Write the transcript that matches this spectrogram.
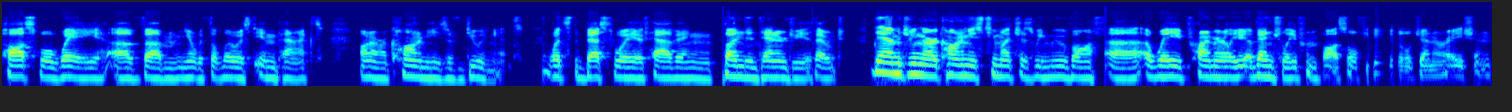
possible way of, um, you know, with the lowest impact on our economies of doing it. What's the best way of having abundant energy without damaging our economies too much as we move off uh, away primarily eventually from fossil fuel generation.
